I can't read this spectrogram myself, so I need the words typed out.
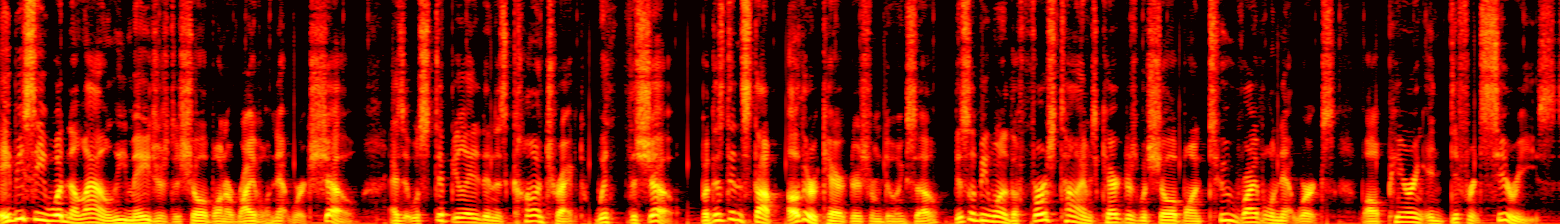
ABC wouldn't allow Lee Majors to show up on a rival network show, as it was stipulated in his contract with the show. But this didn't stop other characters from doing so. This would be one of the first times characters would show up on two rival networks while appearing in different series,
